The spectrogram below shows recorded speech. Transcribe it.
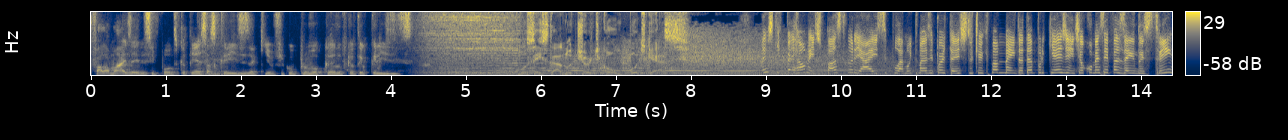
fala mais aí desse ponto que eu tenho essas crises aqui. Eu fico provocando porque eu tenho crises. Você está no ChurchCom Podcast acho que realmente pastorear e discipular é muito mais importante do que o equipamento. Até porque, gente, eu comecei fazendo stream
